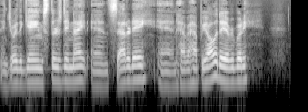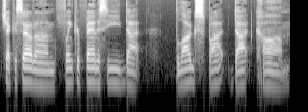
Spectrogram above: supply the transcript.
Enjoy the games Thursday night and Saturday, and have a happy holiday, everybody. Check us out on flankerfantasy.blogspot.com.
